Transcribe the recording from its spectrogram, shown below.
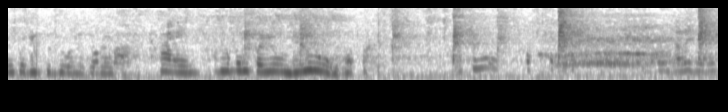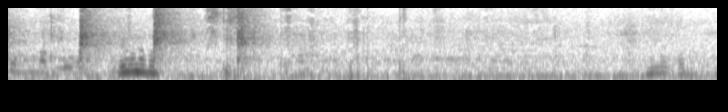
Ayun pa dito doon. Kain. Ano bang tayo? Hindi mo. Ayun na ba? Oh, gawin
